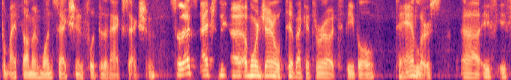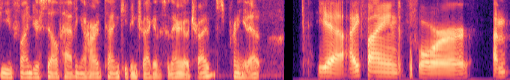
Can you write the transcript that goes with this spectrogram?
put my thumb in one section and flip to the next section. So that's actually a, a more general tip I could throw out to people, to handlers. Uh, if if you find yourself having a hard time keeping track of the scenario, try just printing it out. Yeah, I find for I'm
